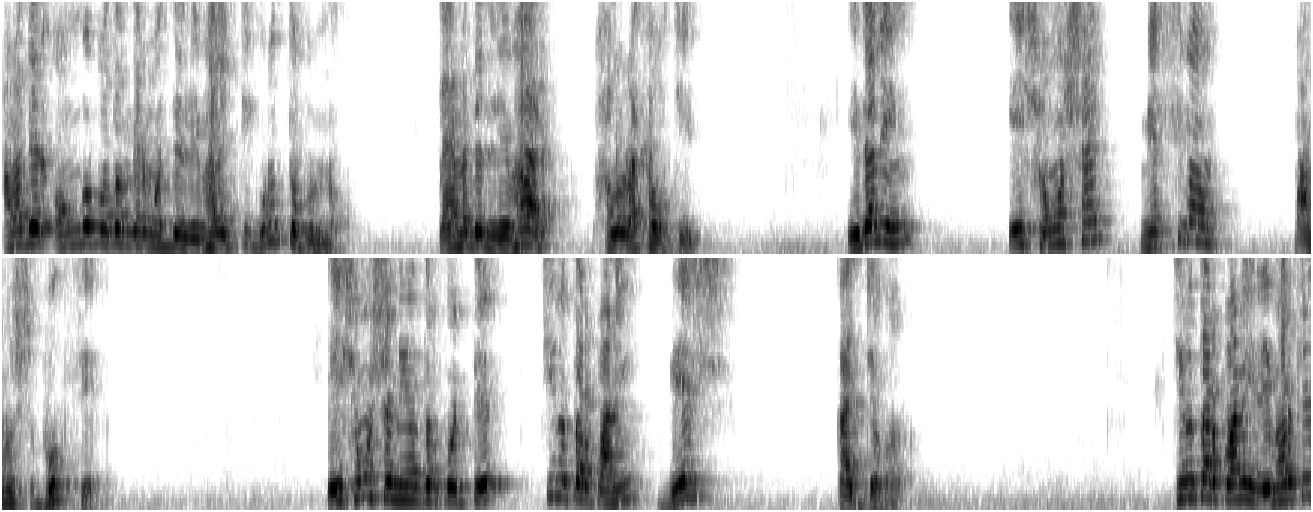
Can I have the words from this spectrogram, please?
আমাদের অঙ্গ প্রত্যঙ্গের মধ্যে লিভার একটি গুরুত্বপূর্ণ, তাই আমাদের লিভার ভালো রাখা উচিত। ইদানিং এই সমস্যায় ম্যাক্সিমাম মানুষ ভুগছে। এই সমস্যা নিয়ন্ত্রণ করতে চিরতার পানি বেশ কার্যকর। চিরতার পানি লিভারকে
